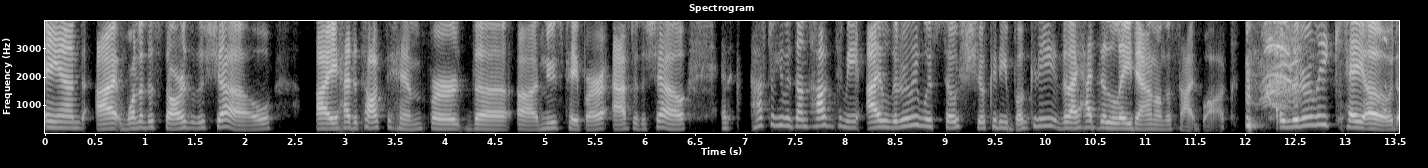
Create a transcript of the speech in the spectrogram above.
And i one of the stars of the show I had to talk to him for the uh, newspaper after the show. And after he was done talking to me, I literally was so shookity bookity that I had to lay down on the sidewalk. I literally KO'd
